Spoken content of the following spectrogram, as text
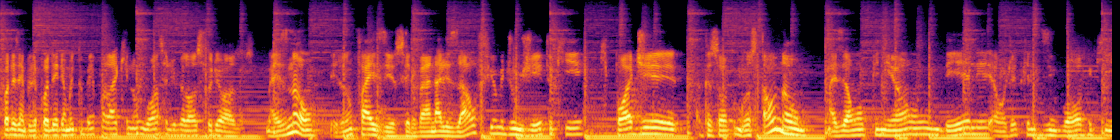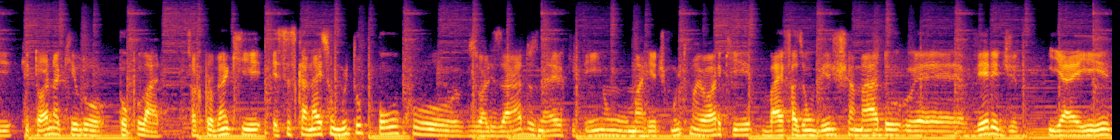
Por exemplo, ele poderia muito bem falar que não gosta de Velozes Furiosos, mas não, ele não faz isso, ele vai analisar o filme de um jeito que, que pode a pessoa gostar ou não, mas é uma opinião dele, é um jeito que ele desenvolve que, que torna aquilo popular. Só que o problema é que esses canais são muito pouco visualizados, né? Que tem uma rede muito maior que vai fazer um vídeo chamado é, Veredito. E aí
